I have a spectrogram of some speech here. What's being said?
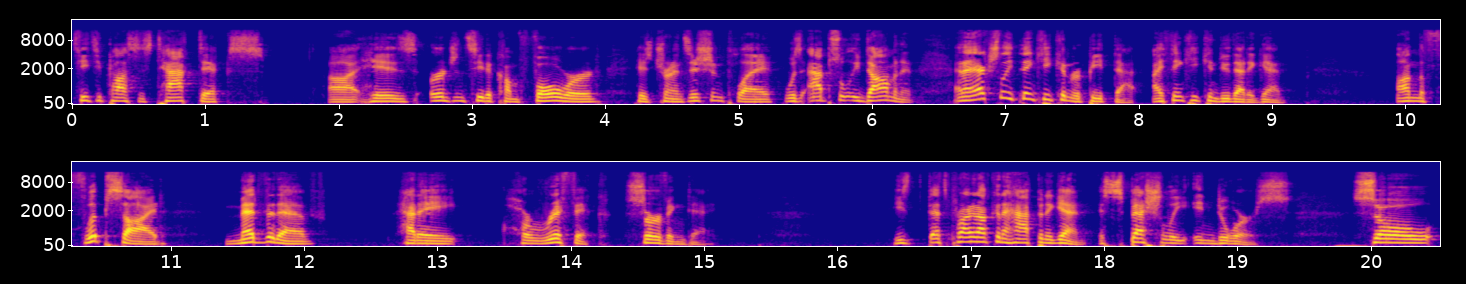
Tsitsipas's tactics, uh, his urgency to come forward, his transition play was absolutely dominant. And I actually think he can repeat that. I think he can do that again. On the flip side, Medvedev had a horrific serving day. He's that's probably not going to happen again, especially indoors. So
